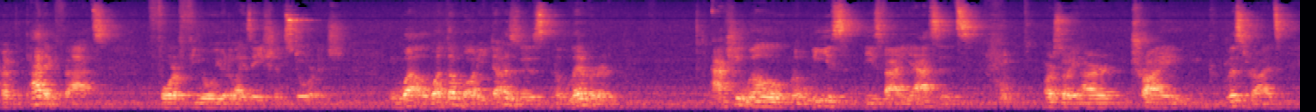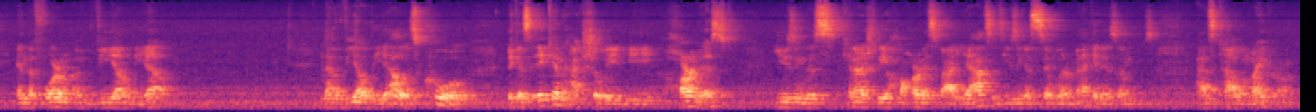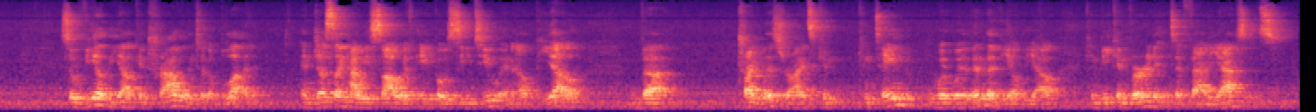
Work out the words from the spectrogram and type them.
hepatic fats for fuel utilization storage? Well, what the body does is the liver actually will release these fatty acids, or sorry, our triglycerides in the form of VLDL. Now VLDL is cool because it can actually be harnessed using this, can actually harness fatty acids using a similar mechanism as chylomicron. So VLDL can travel into the blood and just like how we saw with ApoC2 and LPL, the triglycerides can, contained within the VLDL can be converted into fatty acids.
